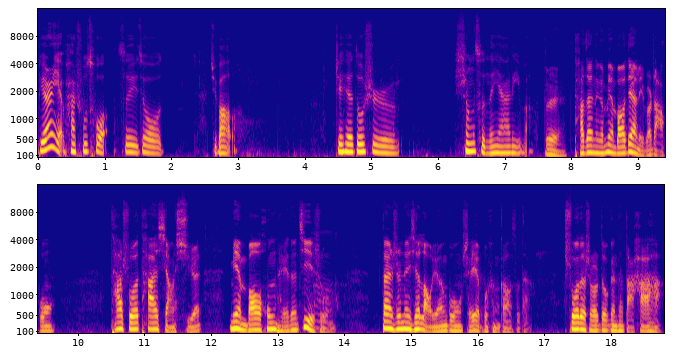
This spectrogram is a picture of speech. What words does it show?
别人也怕出错，所以就举报了。这些都是生存的压力吧？对，他在那个面包店里边打工，他说他想学面包烘焙的技术，嗯但是那些老员工谁也不肯告诉他，说的时候都跟他打哈哈。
